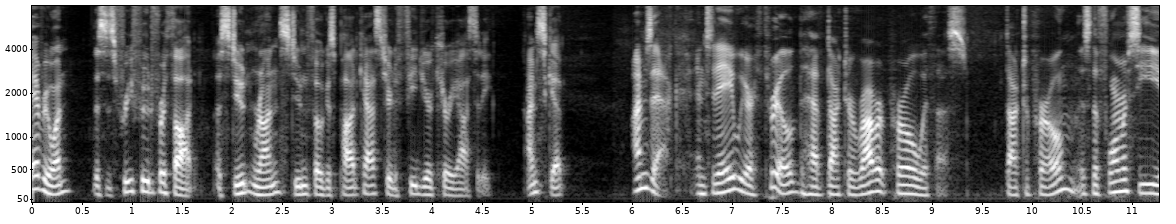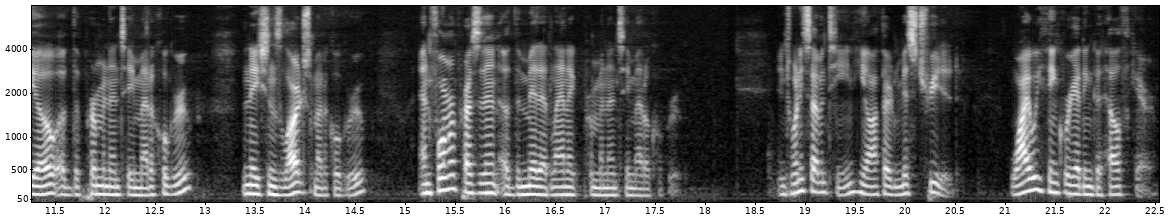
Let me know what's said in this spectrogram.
Hey everyone, this is Free Food for Thought, a student run, student focused podcast here to feed your curiosity. I'm Skip. I'm Zach, and today we are thrilled to have Dr. Robert Pearl with us. Dr. Pearl is the former CEO of the Permanente Medical Group, the nation's largest medical group, and former president of the Mid Atlantic Permanente Medical Group. In 2017, he authored Mistreated Why We Think We're Getting Good Health Care,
